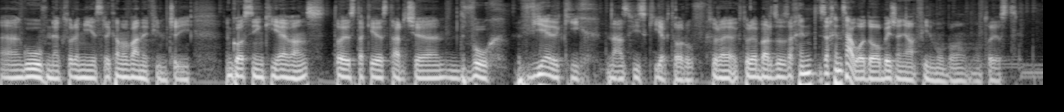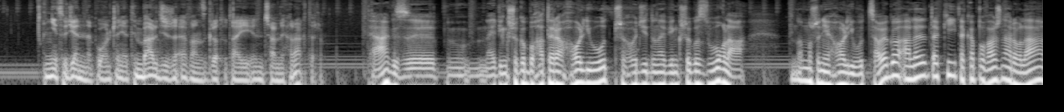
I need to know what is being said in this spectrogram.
e, główne, którymi jest reklamowany film, czyli Gosling i Evans, to jest takie starcie dwóch wielkich nazwisk i aktorów, które, które bardzo zachę zachęcało do obejrzenia filmu, bo to jest niecodzienne połączenie, tym bardziej, że Evans gra tutaj czarny charakter. Tak, z mm, największego bohatera Hollywood przechodzi do największego złola. No może nie Hollywood całego, ale taki, taka poważna rola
